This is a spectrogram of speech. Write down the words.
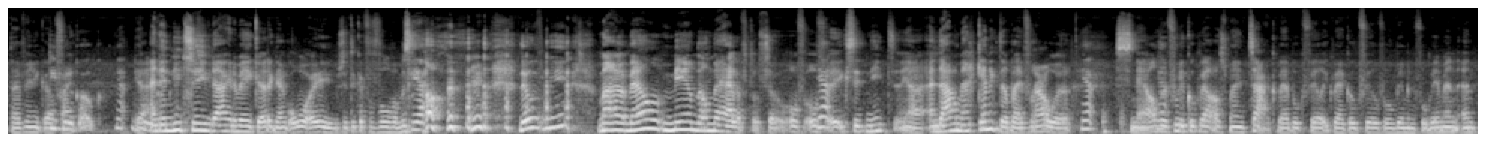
daar vind ik wel Die voel fijn. ik ook. Ja, Ja, en ook niet zeven dagen in de week. Hè. Dat ik denk, oh, hé, zit ik even vol van mezelf. dat hoeft niet. Maar wel meer dan de helft of zo. Of, of Ja. ik zit niet... Ja. En daarom herken ik dat bij vrouwen Ja, snel. Ja. Dat voel ik ook wel als mijn taak. We hebben ook veel, ik werk ook veel voor Women for Women. En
